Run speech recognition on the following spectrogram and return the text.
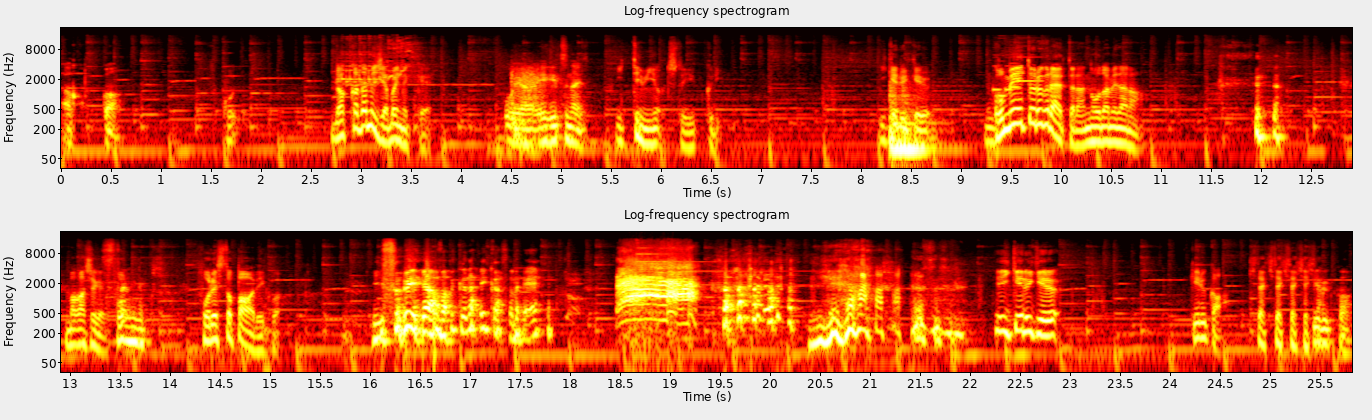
あこっか。こ落下ダメージやばいんだっけ？おやえげつない行ってみよう。ちょっとゆっくり。いけるいける。5メートルぐらいやったらノーダメだな。任してけ。フォフォレストパワーでいくわ。キそれやばくないかそれ？えいけるいける。いけるか？来た来た来た来た。来たいけるか。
